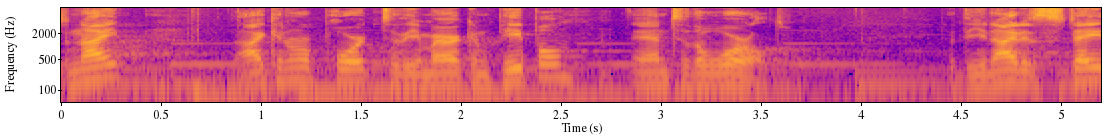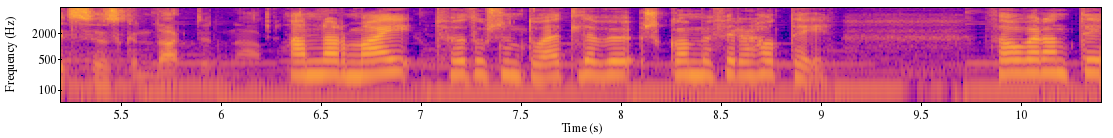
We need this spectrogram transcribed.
Tonight, I can report to the American people and to the world that the United States has conducted an operation. Annar mæ 2011 skömmu fyrir hátegi. Þáverandi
